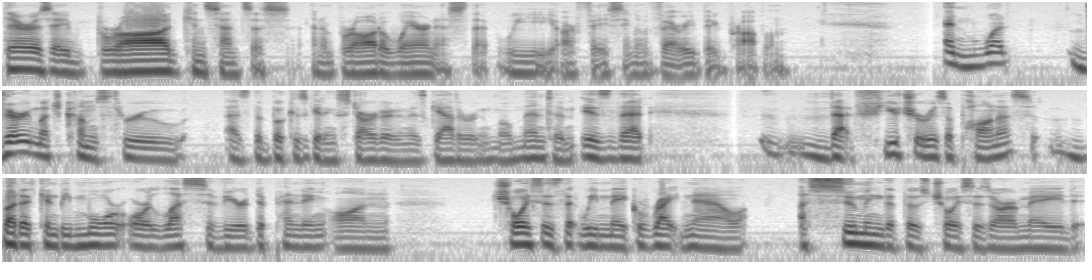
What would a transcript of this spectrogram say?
there is a broad consensus and a broad awareness that we are facing a very big problem. And what very much comes through as the book is getting started and is gathering momentum is that that future is upon us, but it can be more or less severe depending on choices that we make right now assuming that those choices are made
